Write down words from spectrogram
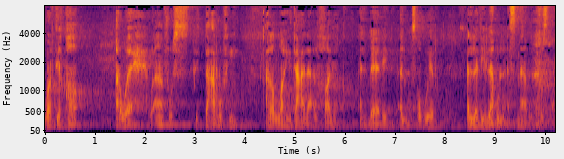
وارتقاء أرواح وأنفس في التعرف على الله تعالى الخالق. البارئ المصور الذي له الأسماء الحسنى.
